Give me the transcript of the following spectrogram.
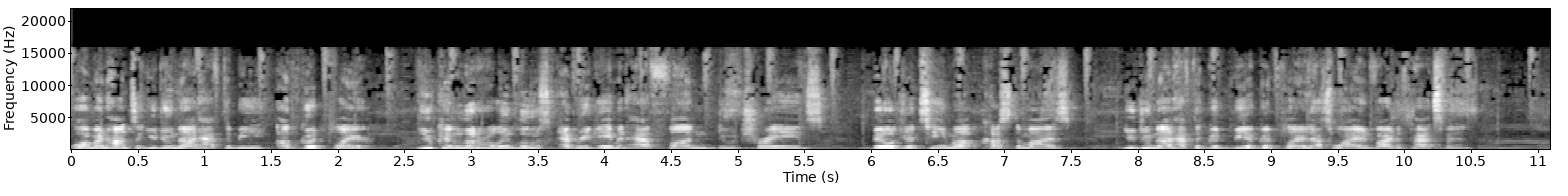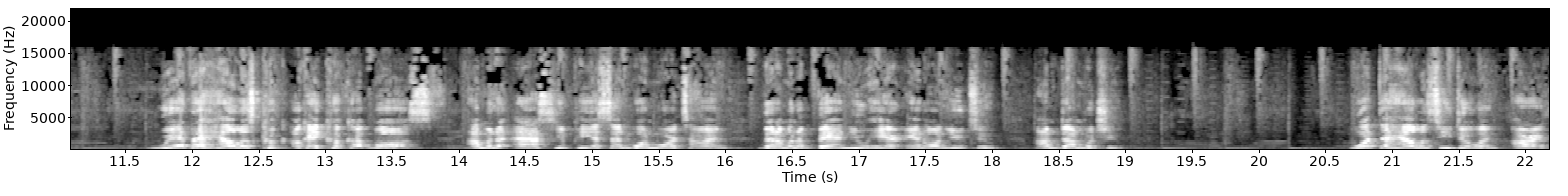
Orman Hunter, you do not have to be a good player. You can literally lose every game and have fun, do trades, build your team up, customize. You do not have to good, be a good player. That's why I invited Pats fan. Where the hell is Cook? Okay, Cook Up Boss. I'm gonna ask your PSN one more time. Then I'm gonna ban you here and on YouTube. I'm done with you. What the hell is he doing? All right.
